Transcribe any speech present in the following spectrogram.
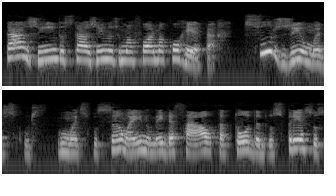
está agindo, está agindo de uma forma correta. Surgiu uma discussão uma discussão aí no meio dessa alta toda dos preços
